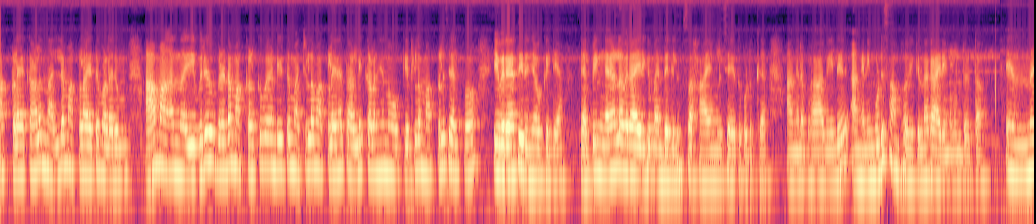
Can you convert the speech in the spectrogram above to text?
മക്കളെക്കാളും നല്ല മക്കളായിട്ട് വളരും. ആ ഇവർ ഇവരുടെ മക്കൾക്ക് വേണ്ടിയിട്ട് മറ്റുള്ള മക്കളെ തള്ളിക്കളഞ്ഞ് നോക്കിയിട്ടുള്ള മക്കൾ ചിലപ്പോൾ ഇവരെ തിരിഞ്ഞു നോക്കില്ല. ചിലപ്പോൾ ഇങ്ങനെയുള്ളവരായിരിക്കും എന്തെങ്കിലും സഹായങ്ങൾ ചെയ്ത് കൊടുക്കുക അങ്ങനെ ഭാവിയിൽ അങ്ങനെയും കൂടി സംഭവിക്കുന്ന കാര്യങ്ങളുണ്ട് കേട്ടോ എന്ന്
